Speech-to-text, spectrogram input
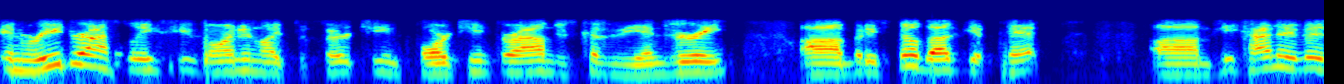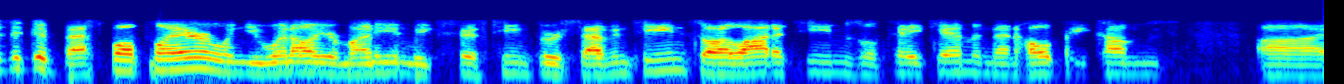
In redraft leagues, he's going in like the 13th, 14th round just because of the injury. Uh, but he still does get picked. Um, he kind of is a good best ball player when you win all your money in weeks 15 through 17. So a lot of teams will take him and then hope he comes uh,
